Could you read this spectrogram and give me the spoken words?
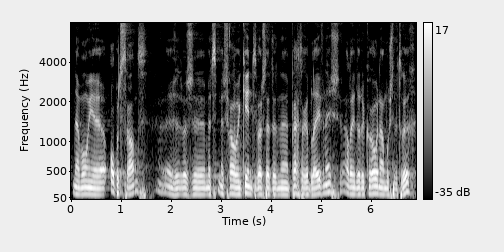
En dan woon je op het strand. Dus het was, eh, met, met vrouw en kind was dat een eh, prachtige belevenis. Alleen door de corona moesten we terug.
